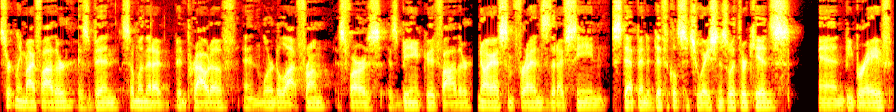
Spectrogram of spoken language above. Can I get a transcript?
Certainly my father has been someone that I've been proud of and learned a lot from as far as, as being a good father. You know, I have some friends that I've seen step into difficult situations with their kids and be brave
